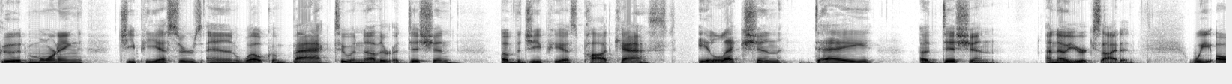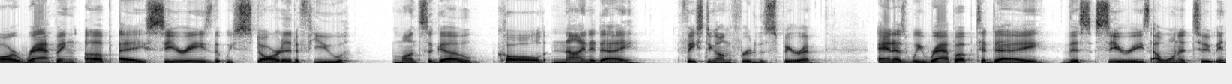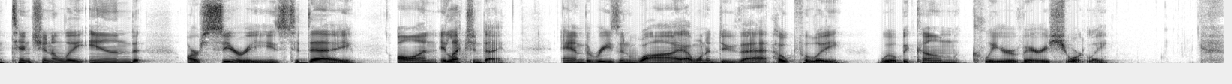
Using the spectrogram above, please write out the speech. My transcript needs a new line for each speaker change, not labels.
Good morning, GPSers, and welcome back to another edition of the GPS podcast, Election Day Edition. I know you're excited. We are wrapping up a series that we started a few months ago called Nine a Day Feasting on the Fruit of the Spirit. And as we wrap up today, this series, I wanted to intentionally end our series today on Election Day. And the reason why I want to do that, hopefully, will become clear very shortly.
